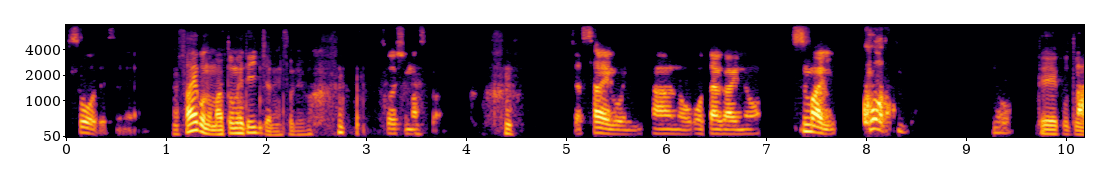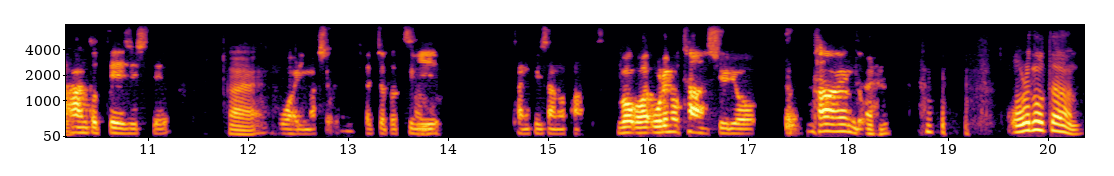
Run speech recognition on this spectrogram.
そうですね。最後のまとめでいいんじゃない？それは。そうしますか。じゃあ最後に、あの、お互いの、つまり、こうだみたいっていうことバーンと提示してはい。終わりましょう。じゃあちょっと次、谷口さんのターンです。わわ俺のターン終了。ターンエンド。俺のターン、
